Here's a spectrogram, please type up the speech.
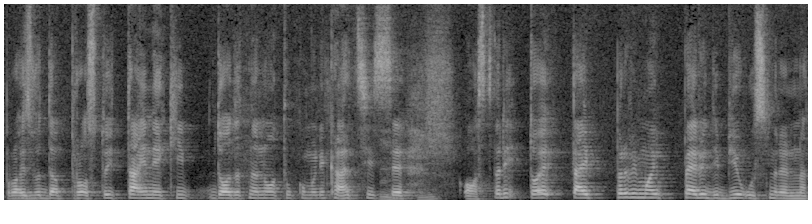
proizvod, da prosto i taj neki dodatna nota u komunikaciji se mm -hmm. ostvari. To je, taj prvi moj period je bio usmeren na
